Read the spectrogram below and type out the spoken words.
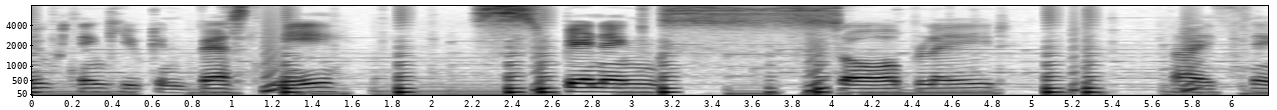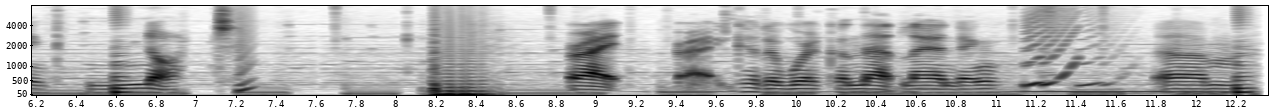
You think you can best me? Spinning saw blade? I think not. Right, right, gotta work on that landing. Um...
